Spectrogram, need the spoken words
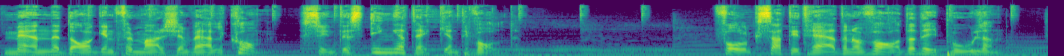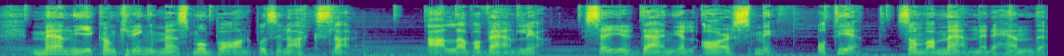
Men när dagen för marschen väl kom syntes inga tecken till våld. Folk satt i träden och vadade i poolen. Män gick omkring med små barn på sina axlar. Alla var vänliga, säger Daniel R. Smith, 81, som var med när det hände,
